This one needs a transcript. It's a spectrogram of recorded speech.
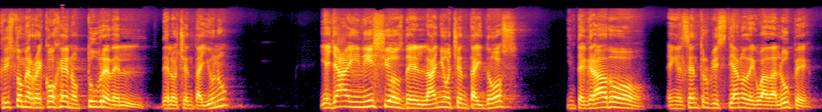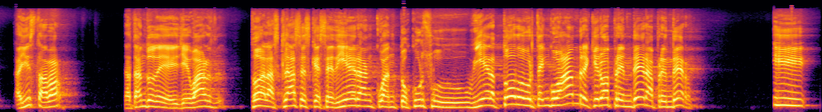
Cristo me recoge en octubre del, del 81 y allá a inicios del año 82, integrado en el Centro Cristiano de Guadalupe, Ahí estaba, tratando de llevar todas las clases que se dieran, cuanto curso hubiera, todo. Tengo hambre, quiero aprender, aprender. Y,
